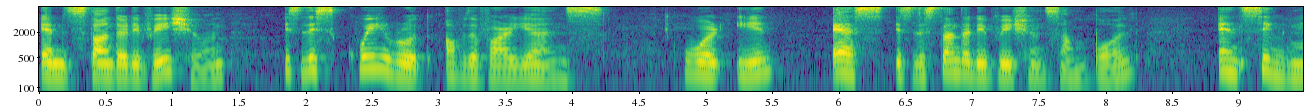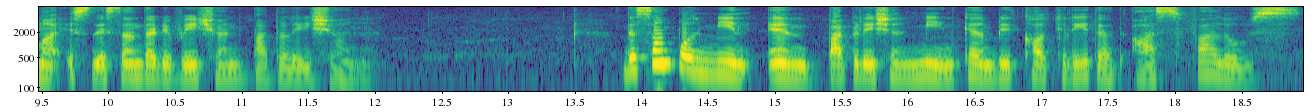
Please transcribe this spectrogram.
And standard deviation is the square root of the variance, wherein S is the standard deviation sample and sigma is the standard deviation population. The sample mean and population mean can be calculated as follows.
